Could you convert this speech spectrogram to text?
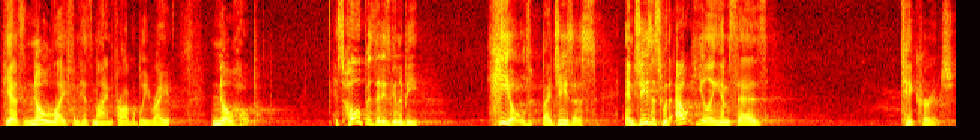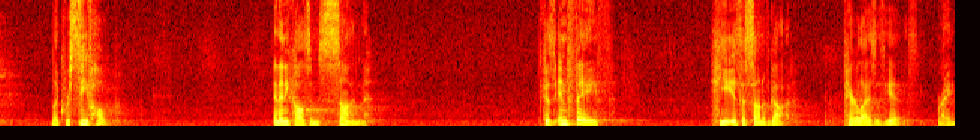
He has no life in his mind, probably, right? No hope. His hope is that he's going to be healed by Jesus. And Jesus, without healing him, says, Take courage. Like, receive hope. And then he calls him son. Because in faith, he is the Son of God, paralyzed as he is, right?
